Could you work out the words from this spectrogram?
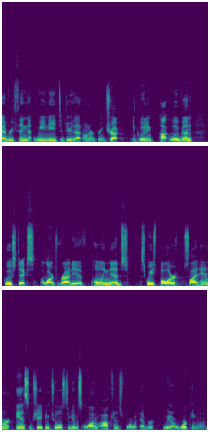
everything that we need to do that on our green truck, including hot glue gun, glue sticks, a large variety of pulling nibs, a squeeze puller, slide hammer, and some shaping tools to give us a lot of options for whatever we are working on.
